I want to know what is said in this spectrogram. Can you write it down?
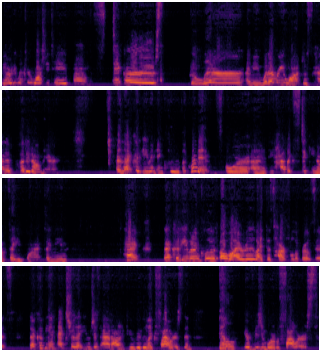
we already went through washi tape, um, stickers, glitter. I mean, whatever you want, just kind of put it on there. And that could even include like ribbons or um, if you have like sticky notes that you want. I mean, heck, that could even include, oh, well, I really like this heart full of roses. That could be an extra that you just add on if you really like flowers. Then fill your vision board with flowers.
